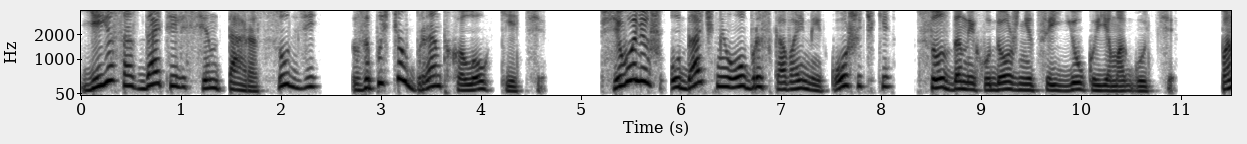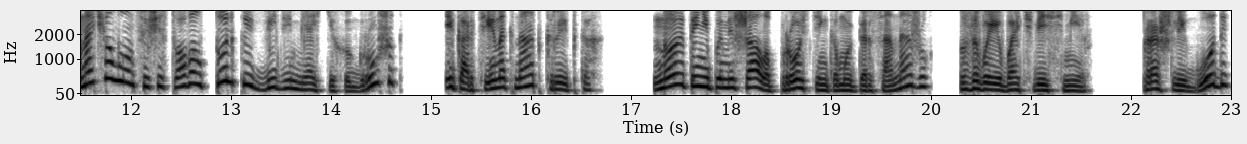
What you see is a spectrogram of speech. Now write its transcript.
ее создатель Синтара Судзи запустил бренд Hello Kitty. Всего лишь удачный образ кавайной кошечки, созданный художницей Юко Ямагути. Поначалу он существовал только в виде мягких игрушек и картинок на открытках. Но это не помешало простенькому персонажу завоевать весь мир. Прошли годы,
